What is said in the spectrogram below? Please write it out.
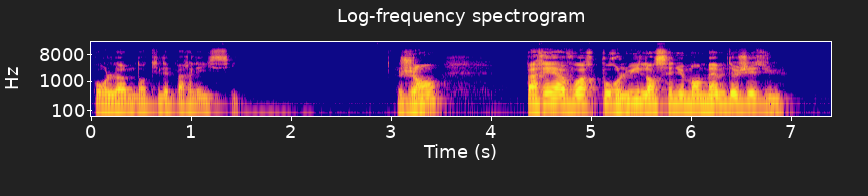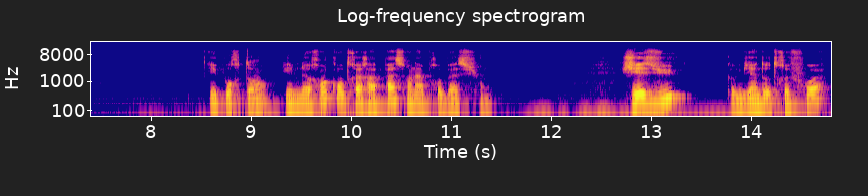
pour l'homme dont il est parlé ici. Jean paraît avoir pour lui l'enseignement même de Jésus. Et pourtant, il ne rencontrera pas son approbation. Jésus, comme bien d'autres fois,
